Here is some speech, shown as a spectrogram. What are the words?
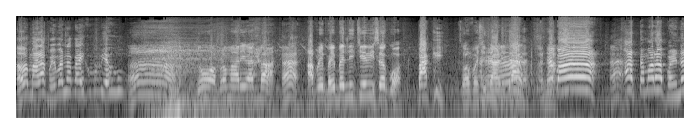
હવે મારા ભાઈબંધના બાઈક ઉપર બેહું. હા. જો આપણો મારી વાત બા. હા. આપણે ની ચેવી શકો? બાકી તો પછી તાળી તાળ અને બા આ તમારા ભાઈને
